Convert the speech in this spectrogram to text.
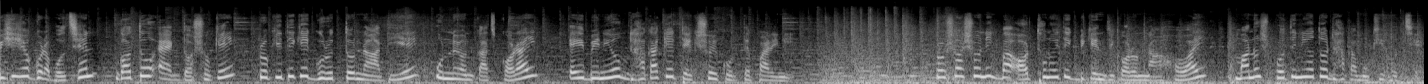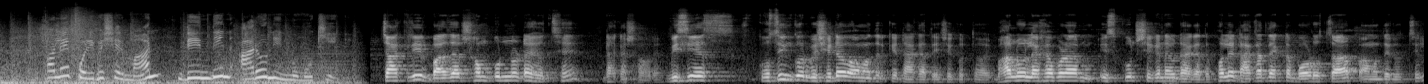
বিশেষজ্ঞরা বলছেন গত এক দশকে প্রকৃতিকে গুরুত্ব না দিয়ে উন্নয়ন কাজ করায় এই বিনিয়োগ ঢাকাকে টেকসই করতে পারেনি। প্রশাসনিক বা অর্থনৈতিক বিকেন্দ্রীকরণ না হওয়ায় মানুষ প্রতিনিয়ত ঢাকামুখী হচ্ছে। ফলে পরিবেশের মান দিন দিন আরও নিম্নমুখী। চাকরির বাজার সম্পূর্ণটাই হচ্ছে ঢাকা শহরে। বিসিএস কোচিং করবে সেটাও আমাদেরকে ঢাকাতে এসে করতে হয়। ভালো লেখাপড়ার স্কুল সেখানেও ঢাকাতে। ফলে ঢাকাতে একটা বড় চাপ আমাদের হচ্ছিল,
